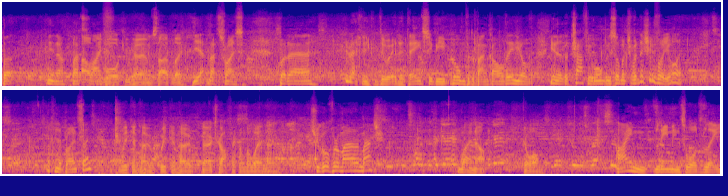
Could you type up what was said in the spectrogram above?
But you know that's I'll life. be walking home, sadly. Yeah, that's right. But uh, you reckon you can do it in a day? So you'll be home for the bank holiday, and you'll, you know, the traffic won't be so much of an issue for you, will it? Look on the bright side. We can hope. We can hope. No traffic on the way home. Should we go for a man of the match? Why not? Go on. I'm leaning towards Lee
